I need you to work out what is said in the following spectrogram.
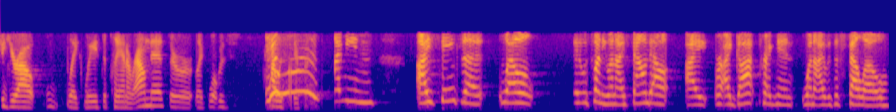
figure out like ways to plan around this or like what was It was was. I mean, I think that well, it was funny when I found out I or I got pregnant when I was a fellow,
